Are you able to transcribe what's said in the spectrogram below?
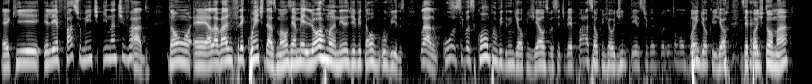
é que ele é facilmente inativado. Então, é, a lavagem frequente das mãos é a melhor maneira de evitar o, o vírus. Claro, use, se você compra um vidrinho de álcool em gel, se você tiver, passe álcool em gel o dia inteiro, se tiver poder tomar um banho de álcool em gel, você pode tomar.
